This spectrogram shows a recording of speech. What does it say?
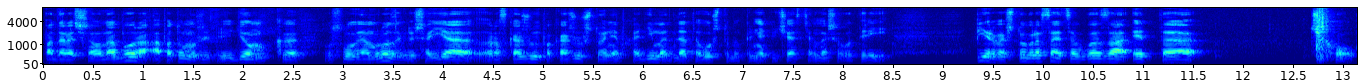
подарочного набора, а потом уже перейдем к условиям розыгрыша. Я расскажу и покажу, что необходимо для того, чтобы принять участие в нашей лотерее. Первое, что бросается в глаза, это чехол.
